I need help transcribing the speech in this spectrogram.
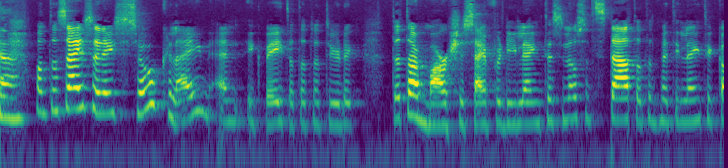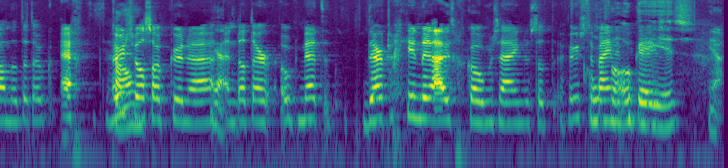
Ja. Want dan zijn ze ineens zo klein. En ik weet dat dat natuurlijk... Dat daar marges zijn voor die lengtes. En als het staat dat het met die lengte kan... Dat het ook echt heus wel zou kunnen. Ja. En dat er ook net 30 kinderen uitgekomen zijn. Dus dat heus de mijne oké is. is. Ja.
